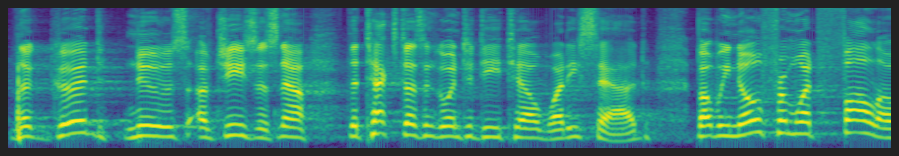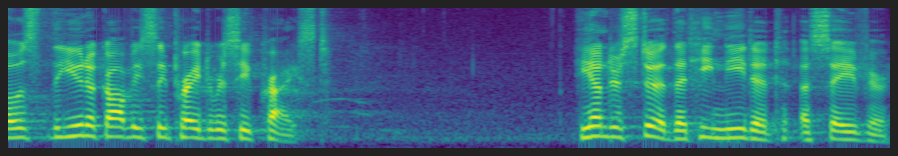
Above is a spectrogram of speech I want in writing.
the good news of Jesus. Now, the text doesn't go into detail what he said, but we know from what follows the eunuch obviously prayed to receive Christ. He understood that he needed a Savior.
